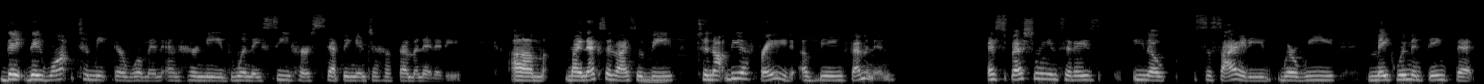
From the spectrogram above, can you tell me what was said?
they they want to meet their woman and her needs when they see her stepping into her femininity um my next advice would be mm-hmm. to not be afraid of being feminine especially in today's you know society where we make women think that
